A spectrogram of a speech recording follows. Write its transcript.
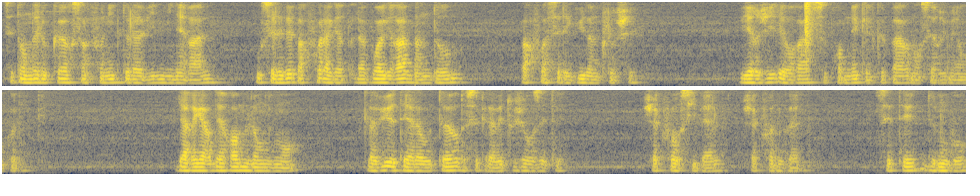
s'étendait le chœur symphonique de la ville minérale, où s'élevait parfois la, voix grave d'un dôme, parfois celle aiguë d'un clocher. Virgile et Horace se promenaient quelque part dans ces rues mélancoliques. Il a regardé Rome longuement. La vue était à la hauteur de ce qu'elle avait toujours été, chaque fois aussi belle, chaque fois nouvelle. c'était de nouveau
